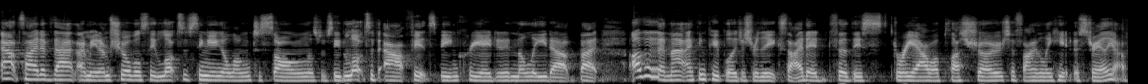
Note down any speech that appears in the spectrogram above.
outside of that, I mean, I'm sure we'll see lots of singing along to songs. We've seen lots of outfits being created in the lead up. But other than that, I think people are just really excited for this three hour plus show to finally hit Australia.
